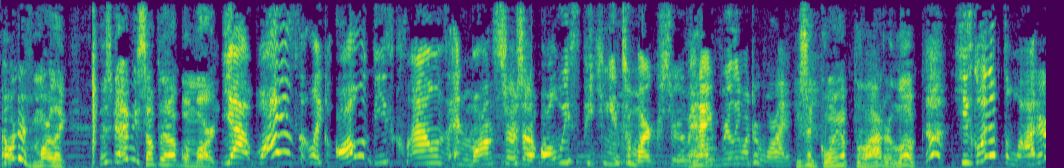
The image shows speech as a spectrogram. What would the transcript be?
I wonder if Mark, like, there's gotta be something up with Mark. Yeah, why is it like all of these clowns and monsters are always peeking into Mark's room, and I really wonder why. He's like going up the ladder. Look, He's going up the ladder?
